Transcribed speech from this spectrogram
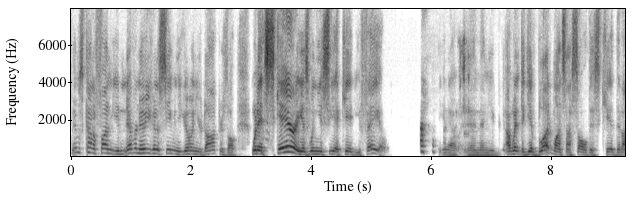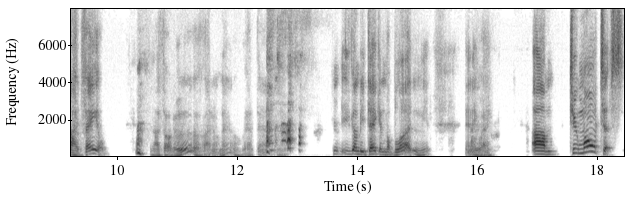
it was kind of fun. You never know who you're going to see when you go in your doctor's office. When it's scary is when you see a kid you failed, you know. And then you, I went to give blood once. And I saw this kid that I had failed, and I thought, oh, I don't know about that. He's going to be taking my blood, and anyway, um, tumultus,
